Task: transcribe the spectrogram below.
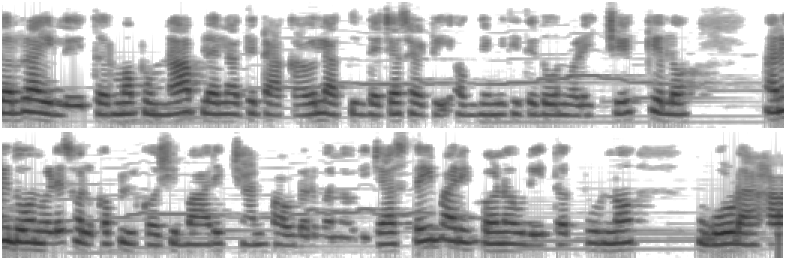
जर राहिले तर मग पुन्हा आपल्याला ते टाकावे लागतील. त्याच्यासाठी अगदी मी तिथे दोन वेळेस चेक केलं. आणि दोन वेळेस हलकं फुलकं अशी बारीक छान पावडर बनवली. जास्तही बारीक बनवली तर पूर्ण गोडा हा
